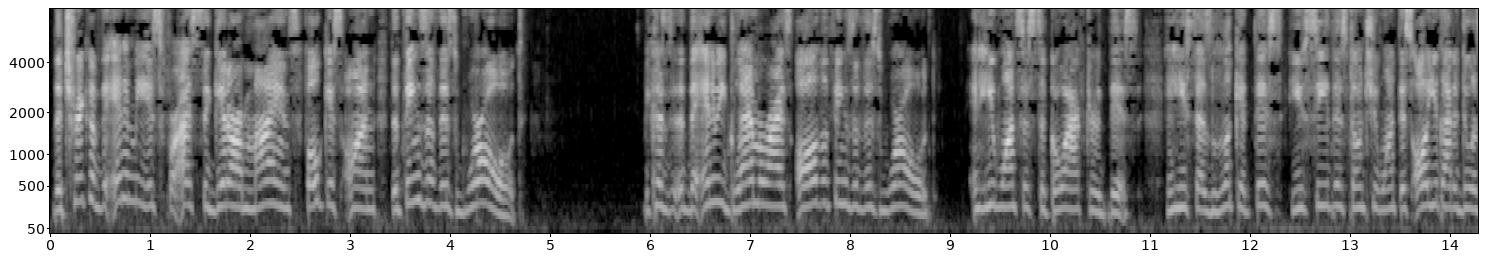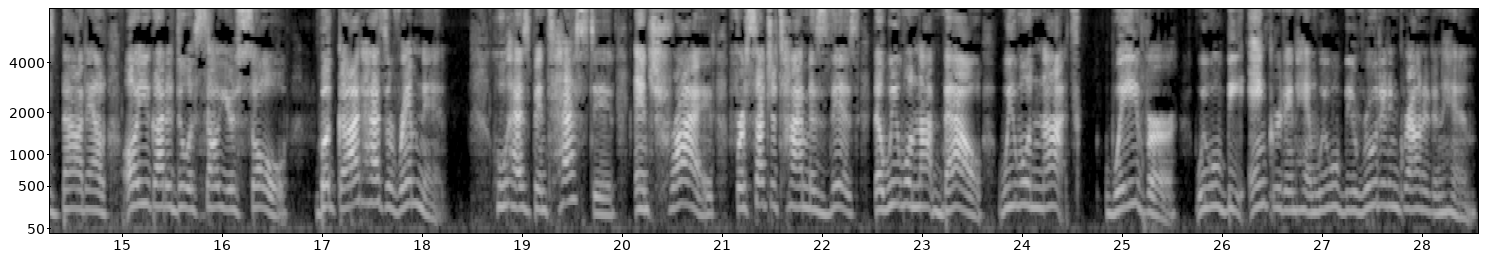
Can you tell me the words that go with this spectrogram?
The trick of the enemy is for us to get our minds focused on the things of this world. Because the enemy glamorized all the things of this world And he wants us to go after this. And he says, look at this. You see this? Don't you want this? All you got to do is bow down. All you got to do is sell your soul. But God has a remnant who has been tested and tried for such a time as this that we will not bow. We will not waver. We will be anchored in him. We will be rooted and grounded in him.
